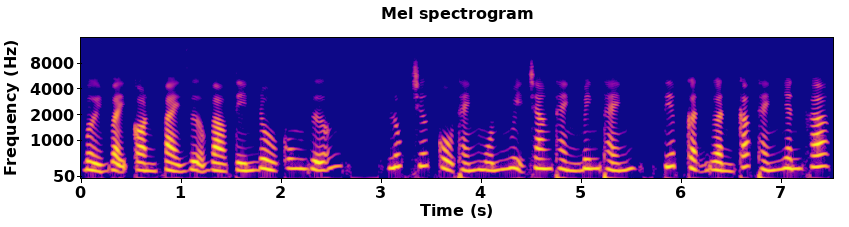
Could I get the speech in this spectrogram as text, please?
Bởi vậy còn phải dựa vào tín đồ cung dưỡng. Lúc trước cổ thánh muốn ngụy trang thành binh thánh, tiếp cận gần các thánh nhân khác.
